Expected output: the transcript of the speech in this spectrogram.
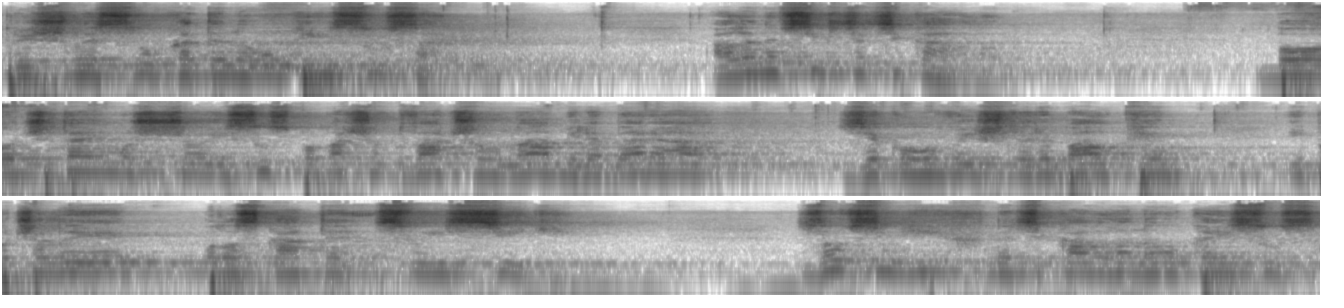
прийшли слухати науки Ісуса. Але не всіх це цікавило. Бо читаємо, що Ісус побачив два човна біля берега, з якого вийшли рибалки і почали полоскати свої сіті. Зовсім їх не цікавила наука Ісуса.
